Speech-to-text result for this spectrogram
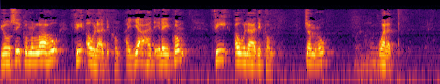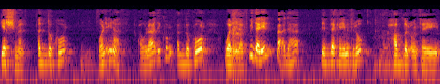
يوصيكم الله في أولادكم أن يعهد إليكم في أولادكم. جمع ولد. يشمل الذكور والإناث. أولادكم الذكور والإناث. بدليل بعدها للذكر مثل حظ الأنثيين.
